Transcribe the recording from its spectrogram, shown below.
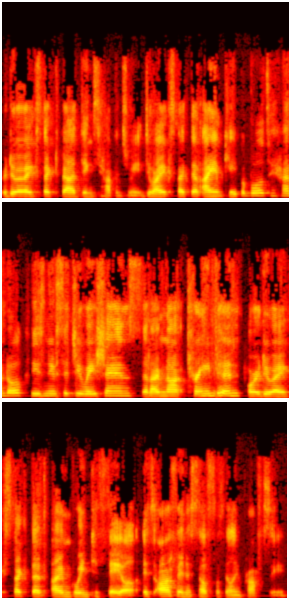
or do i expect bad things to happen to me? Do i expect that i am capable to handle these new situations that i'm not trained in or do i expect that i'm going to fail? It's often a self-fulfilling prophecy.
